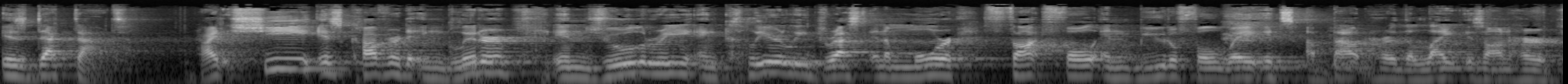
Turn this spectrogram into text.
is decked out. Right? She is covered in glitter, in jewelry, and clearly dressed in a more thoughtful and beautiful way. It's about her. The light is on her.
